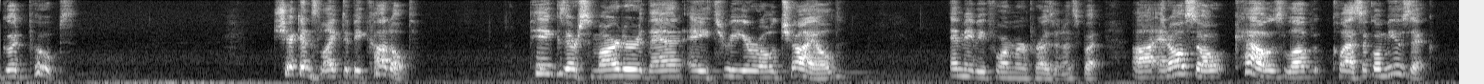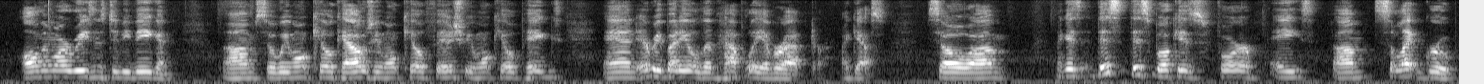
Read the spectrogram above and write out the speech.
good poops. Chickens like to be cuddled. Pigs are smarter than a three-year-old child, and maybe former presidents, but uh, and also cows love classical music. All the more reasons to be vegan. Um, so we won't kill cows, we won't kill fish, we won't kill pigs, and everybody will live happily ever after, I guess. So um, I guess this this book is for a um, select group.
